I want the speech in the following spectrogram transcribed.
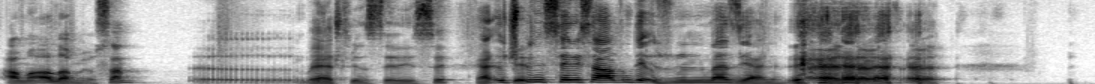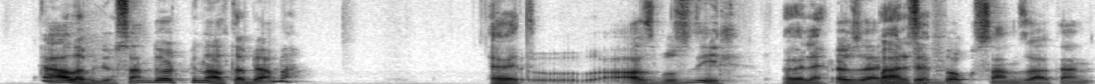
Ama alamıyorsan e, Evet. 3000 serisi. Yani 3000 serisi aldım diye üzülülmez yani. Evet evet evet. Ya alabiliyorsan 4000 al tabii ama evet. az buz değil. Öyle. Özellikle Maalesef. 90 zaten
